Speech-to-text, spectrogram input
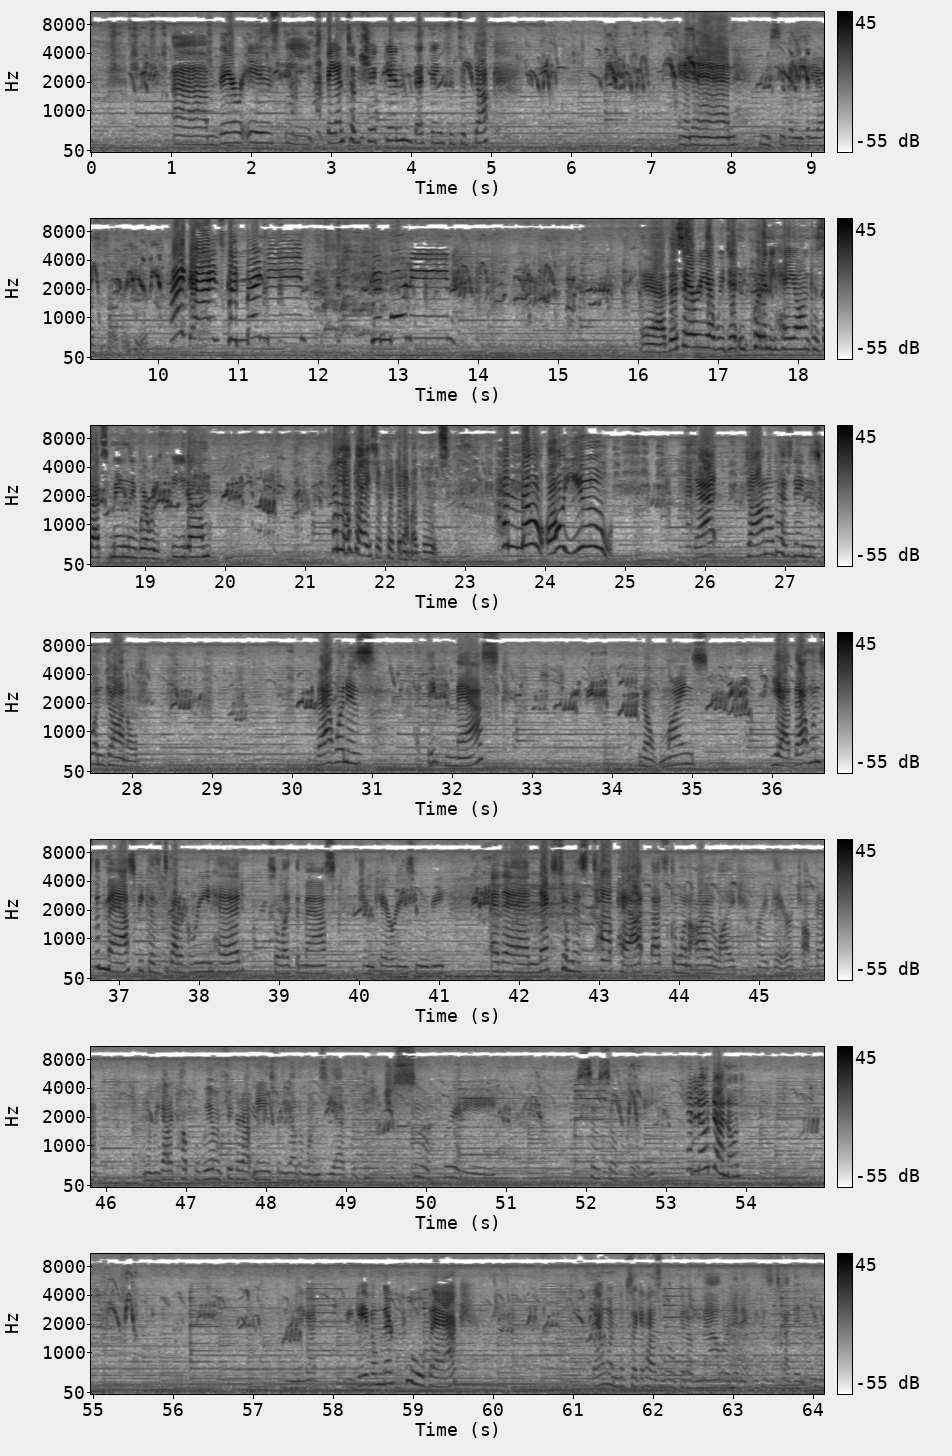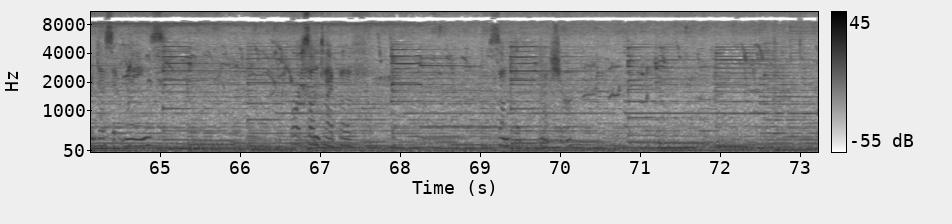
Um, there is the bantam chicken that thinks it's a duck. And then let me see if anybody else is over here. Hi guys, good morning. Good morning. Yeah, this area we didn't put any hay on because that's mainly where we feed them. Hello guys, they're picking up my boots. Hello, all you. That, Donald has named this one Donald. That one is, I think, Mask. No, mine's yeah, that one's the mask because it's got a green head. So like the mask, Jim Carrey's movie. And then next to him is Top Hat. That's the one I like right there, Top Hat. And then we got a couple, we haven't figured out names for the other ones yet, but they're just so pretty. So, so pretty. Hello, Donald. And they got, we gave them their pool back. That one looks like it has a little bit of mallard in it because it's got the iridescent wings or some type of something, I'm not sure.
